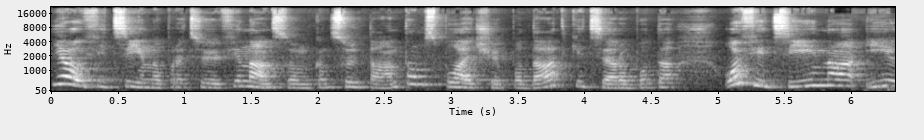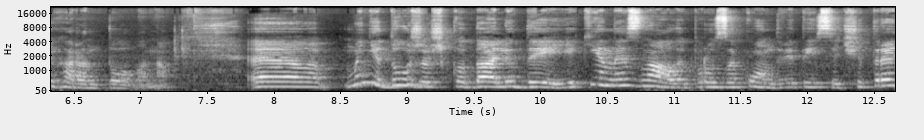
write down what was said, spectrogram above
Я офіційно працюю фінансовим консультантом, сплачую податки. Ця робота офіційна і гарантована. Е, мені дуже шкода людей, які не знали про закон 2003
